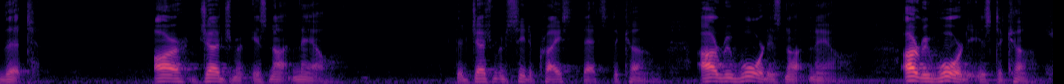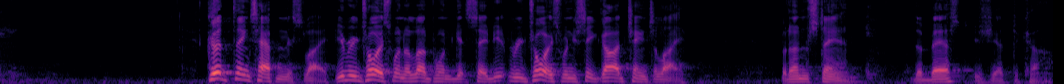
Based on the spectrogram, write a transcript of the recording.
that our judgment is not now. The judgment seat of Christ, that's to come. Our reward is not now. Our reward is to come. Good things happen in this life. You rejoice when a loved one gets saved. You rejoice when you see God change a life. But understand, the best is yet to come.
